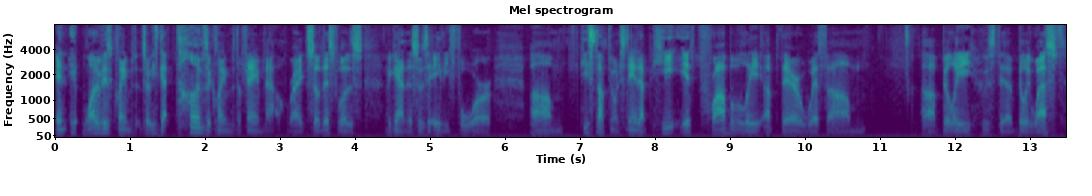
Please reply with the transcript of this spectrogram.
And it, one of his claims, so he's got tons of claims to fame now, right? So this was again, this was '84. Um, he stopped doing stand up. He is probably up there with um, uh, Billy, who's the Billy West.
